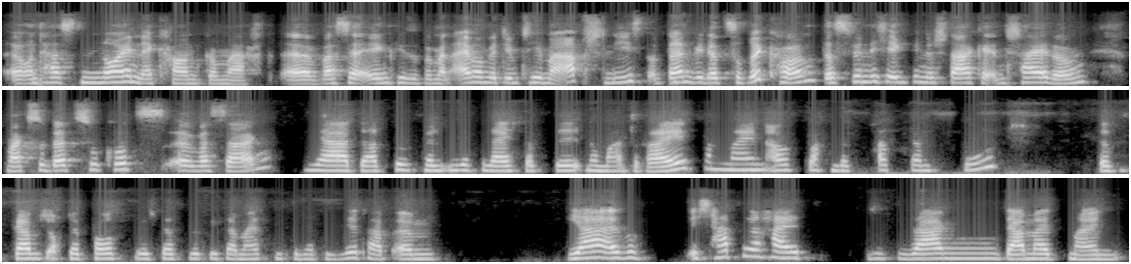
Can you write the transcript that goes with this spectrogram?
äh, und hast einen neuen Account gemacht, äh, was ja irgendwie so, wenn man einmal mit dem Thema abschließt und dann wieder zurückkommt, das finde ich irgendwie eine starke Entscheidung. Magst du dazu kurz äh, was sagen? Ja, dazu könnten wir vielleicht das Bild Nummer drei von meinen aufmachen. Das passt ganz gut. Das ist, glaube ich, auch der Post, wo ich das wirklich am meisten thematisiert habe. Ähm, ja, also ich hatte halt sozusagen damals meinen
